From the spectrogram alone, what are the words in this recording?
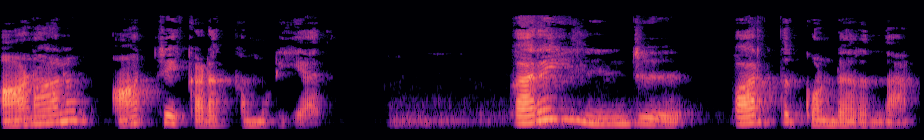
ஆனாலும் ஆற்றை கடக்க முடியாது. கரையில் நின்று பார்த்து கொண்டிருந்தான்.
